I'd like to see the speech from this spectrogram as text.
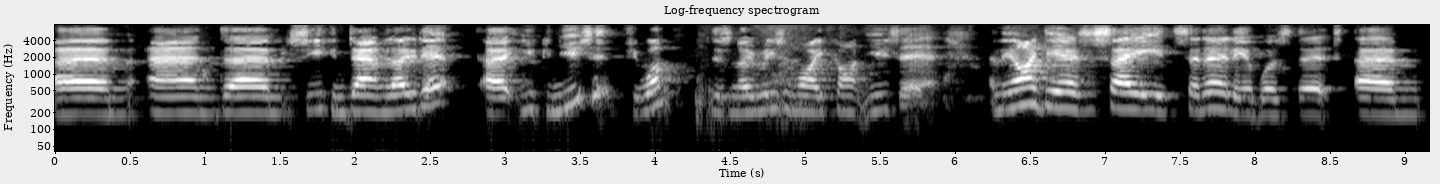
um, and um, so you can download it. Uh, you can use it if you want. There's no reason why you can't use it. And the idea, as I say, said earlier, was that um,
